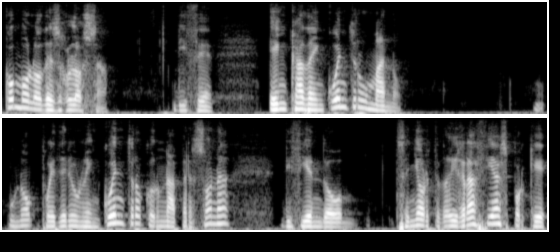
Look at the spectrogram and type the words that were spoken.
cómo lo desglosa. Dice, en cada encuentro humano. Uno puede tener un encuentro con una persona diciendo, Señor, te doy gracias porque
